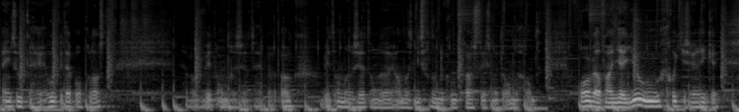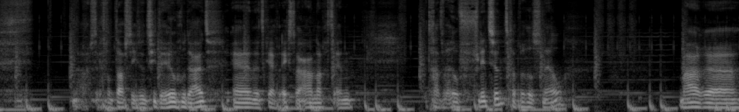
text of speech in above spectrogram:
Eens hoe ik, hoe ik het heb opgelost. Hebben we ook wit ondergezet. Hebben we ook wit ondergezet omdat er anders niet voldoende contrast is met de ondergrond. Hoor wel van je, joe, groetjes Enrique. Nou, het is echt fantastisch. Het ziet er heel goed uit. En het krijgt extra aandacht. En het gaat wel heel flitsend. Het gaat wel heel snel. Maar uh,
